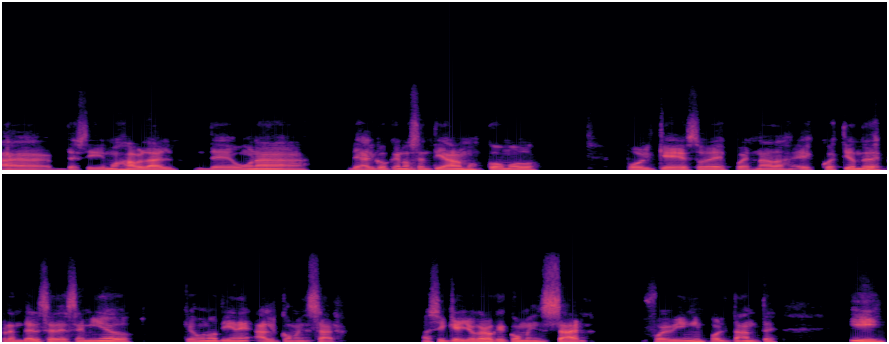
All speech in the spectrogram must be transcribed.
ah, decidimos hablar de una de algo que nos sentíamos cómodos, porque eso es, pues nada, es cuestión de desprenderse de ese miedo que uno tiene al comenzar. Así que yo creo que comenzar fue bien importante y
